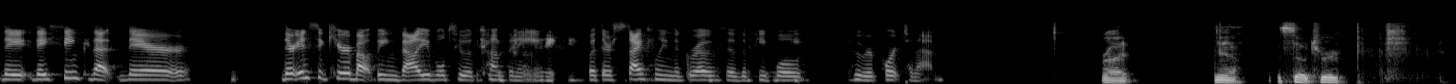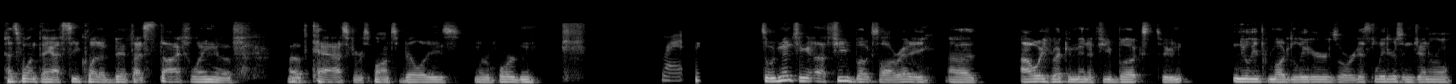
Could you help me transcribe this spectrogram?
they they think that they're they're insecure about being valuable to a company, but they're stifling the growth of the people who report to them. Right. Yeah, it's so true. that's one thing I see quite a bit. That stifling of of tasks and responsibilities and reporting. Right. So we mentioned a few books already. Uh, I always recommend a few books to newly promoted leaders or just leaders in general.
